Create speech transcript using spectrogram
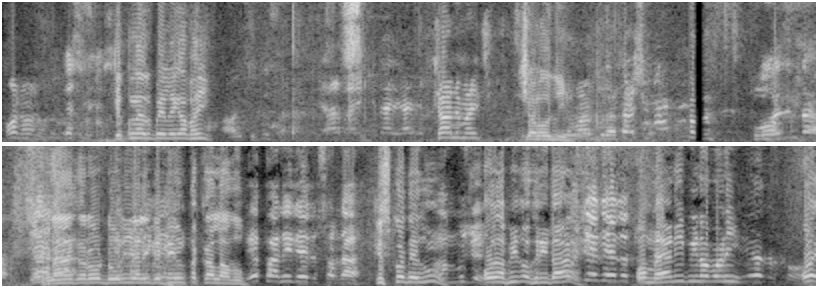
ओ नो नो दस मिनट कितने रुपए लेगा भाई हाँ कितने क्या नहीं मैं ਚਲੋ ਜੀ पूरा वो ਹੁਣ ਐਂ ਕਰੋ ਡੋਲੀ ਵਾਲੀ ਗੱਡੀ ਨੂੰ ਧੱਕਾ ਲਾ ਦਿਓ ये पानी दे दो सरदार किसको दे दूं मुझे। ओए अभी तो खरीदा है मुझे दे दो ओ मैं नहीं पीना पानी ओए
